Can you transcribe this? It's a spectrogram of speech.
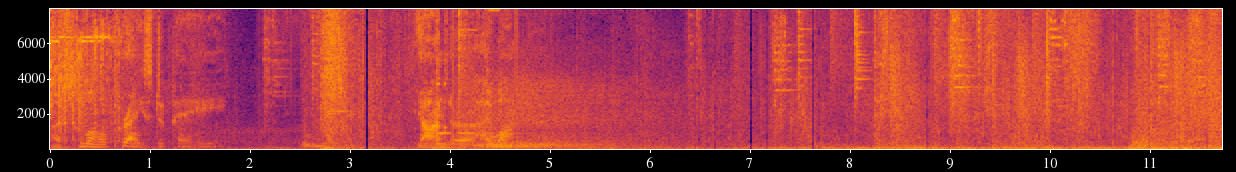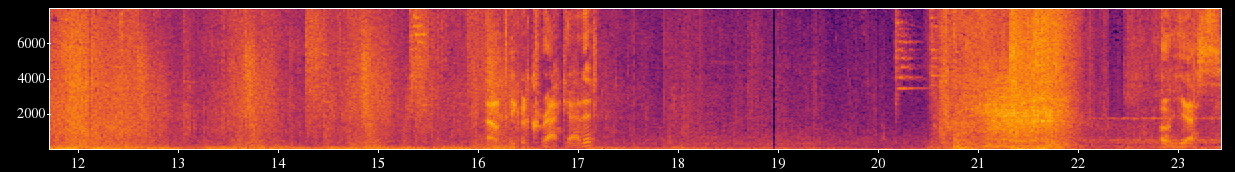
A small price to pay. Yonder I crack at it. Oh, yes.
